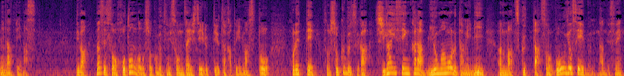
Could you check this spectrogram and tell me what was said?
になっています。ではなぜそのほとんどの植物に存在しているって言ったかと言いますとこれってその植物が紫外線から身を守るためにあのまあ作ったその防御成分なんですね。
